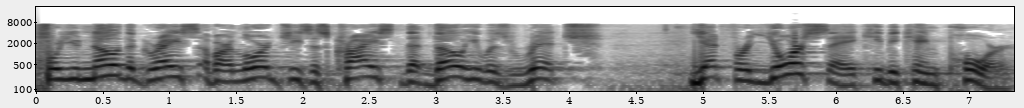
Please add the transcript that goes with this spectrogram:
For you know the grace of our Lord Jesus Christ, that though he was rich, yet for your sake he became poor,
